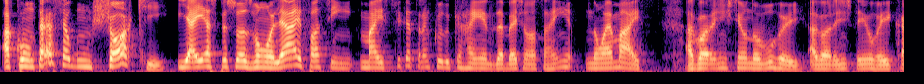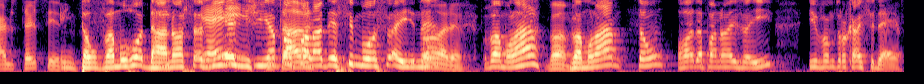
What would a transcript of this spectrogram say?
Acontece algum choque, e aí as pessoas vão olhar e falar assim: Mas fica tranquilo que a Rainha Elizabeth é a nossa rainha? Não é mais. Agora a gente tem um novo rei. Agora a gente tem o rei Carlos III. Então vamos rodar a nossa é vinhetinha isso, pra sabe? falar desse moço aí, né? Bora. Vamos lá? Vamos. lá? Então roda pra nós aí e vamos trocar essa ideia.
